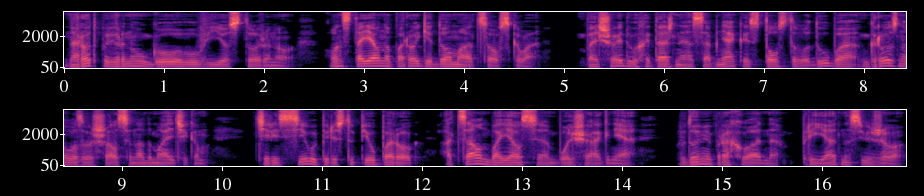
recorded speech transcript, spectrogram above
Народ повернул голову в ее сторону. Он стоял на пороге дома отцовского. Большой двухэтажный особняк из толстого дуба грозно возвышался над мальчиком. Через силу переступил порог. Отца он боялся больше огня. В доме прохладно, приятно свежо.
